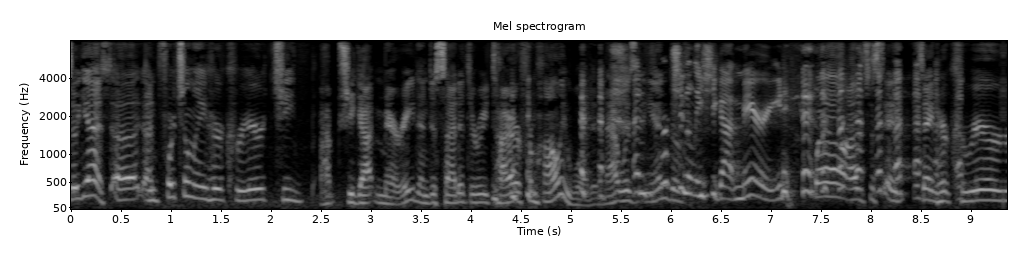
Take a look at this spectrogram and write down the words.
So yes, uh, unfortunately, her career she uh, she got married and decided to retire from Hollywood, and that was the end of Unfortunately, she got married. well, I was just saying, saying her career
